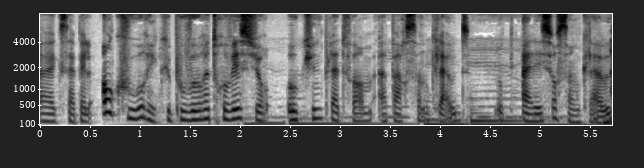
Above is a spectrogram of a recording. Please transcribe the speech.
Euh, qui s'appelle En cours et que vous pouvez retrouver sur aucune plateforme à part SoundCloud. Donc allez sur SoundCloud.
